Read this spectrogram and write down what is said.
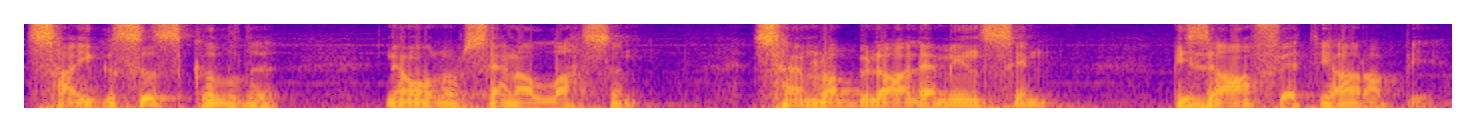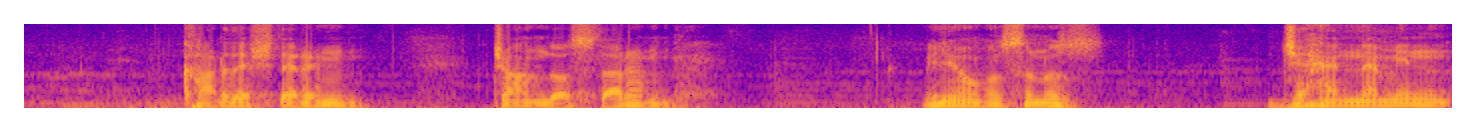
saygısız kıldı. Ne olur sen Allah'sın. Sen Rabbül Aleminsin. Bizi affet ya Rabbi. Kardeşlerim, can dostlarım, biliyor musunuz? Cehennemin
